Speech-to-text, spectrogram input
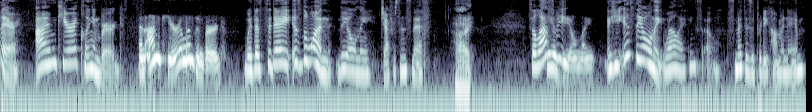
there. I'm Kira Klingenberg. And I'm Kira Lindenberg. With us today is the one, the only Jefferson Smith. Hi. So last He is week the only. he is the only. Well, I think so. Smith is a pretty common name.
